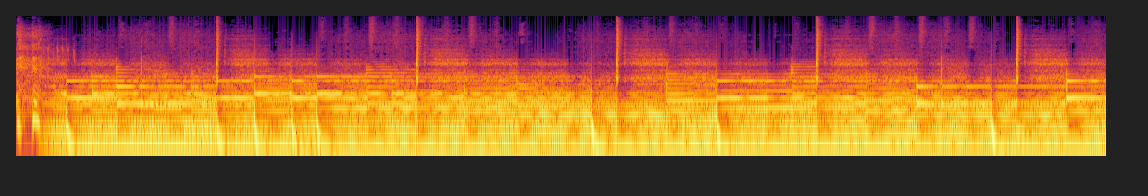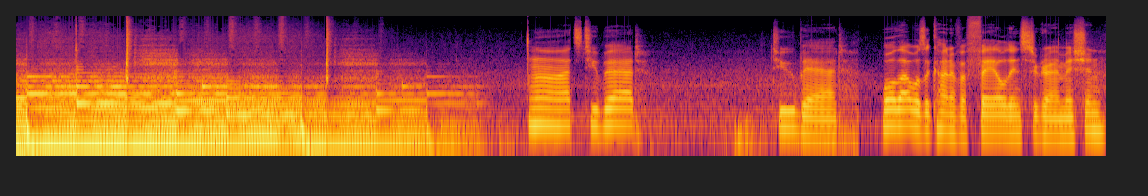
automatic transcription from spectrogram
Oh, that's too bad. Too bad. Well, that was a kind of a failed Instagram mission.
